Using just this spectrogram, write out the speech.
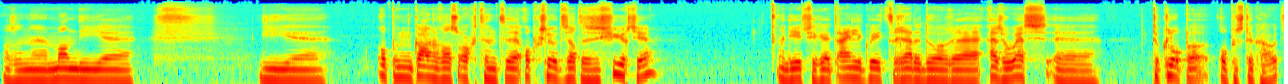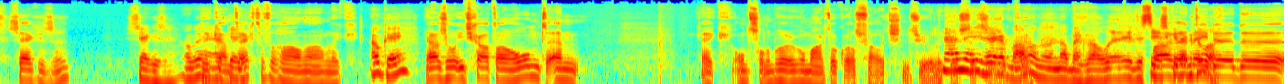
Was een man die, die op een carnavalsochtend eh, opgesloten zat in zijn schuurtje. En die heeft zich uiteindelijk weten te redden door eh, SOS eh, te kloppen op een stuk hout, Zeggen ze. zeggen ze. Oké, Ik ken het echte verhaal namelijk. Oké, Ja, zoiets gaat dan rond en... Kijk, ons Zonnebreugel maakt ook wel eens foutjes natuurlijk. nee, dus nee, zeg het maar, eh, want nou ben ik wel, eh, is de eerste Maar keer eh, dat ik nee, de, de,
